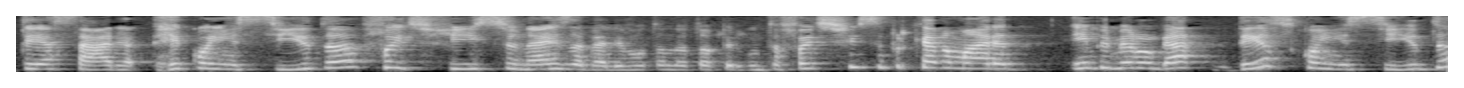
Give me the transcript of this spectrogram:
ter, essa área reconhecida. Foi difícil, né, Isabelle? Voltando à tua pergunta, foi difícil porque era uma área, em primeiro lugar, desconhecida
